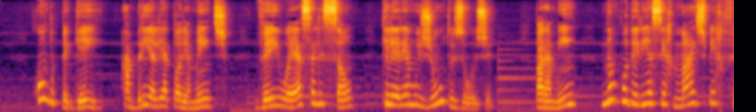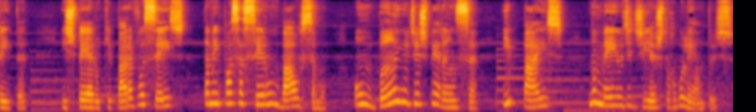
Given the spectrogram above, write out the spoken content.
Quando peguei, abri aleatoriamente, veio essa lição que leremos juntos hoje. Para mim, não poderia ser mais perfeita. Espero que para vocês também possa ser um bálsamo, um banho de esperança e paz no meio de dias turbulentos.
